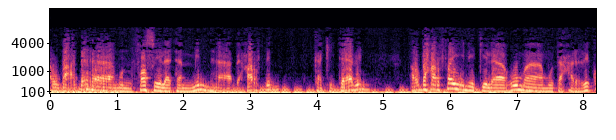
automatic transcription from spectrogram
أو بعدها منفصلة منها بحرف ككتاب أو بحرفين كلاهما متحرك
